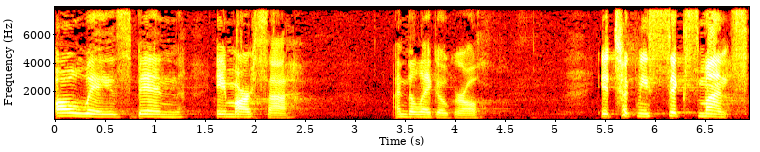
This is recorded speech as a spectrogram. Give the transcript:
always been a Martha. I'm the Lego girl. It took me six months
